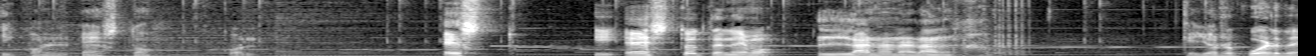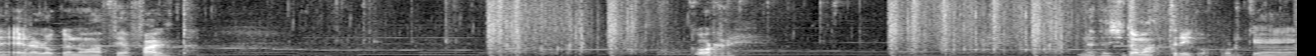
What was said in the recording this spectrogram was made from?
Y con esto, con esto y esto tenemos lana naranja. Que yo recuerde era lo que nos hacía falta. Corre. Necesito más trigo, porque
